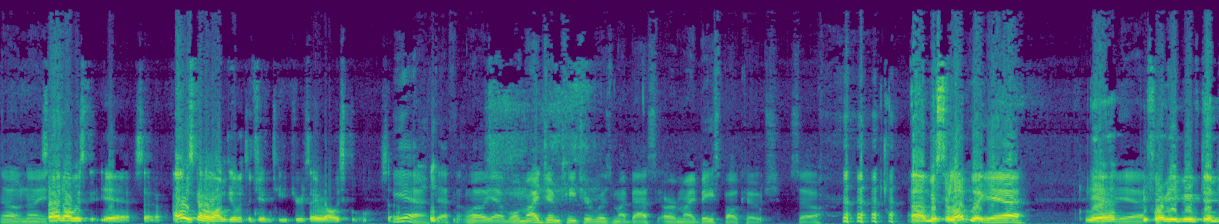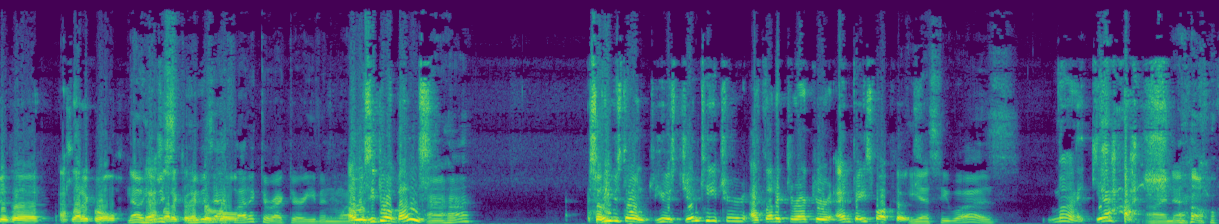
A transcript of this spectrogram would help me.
oh, nice. so I'd always yeah. So I always got along good with the gym teachers. They were always cool. So Yeah, definitely. Well, yeah. Well, my gym teacher was my bas- or my baseball coach. So uh, Mr. Ludwig, yeah. yeah, Yeah. before he moved into the athletic role. No, he was athletic he was director role. athletic director even when. Oh, was he doing both? Uh huh. So he was doing. He was gym teacher, athletic director, and baseball coach. Yes, he was. My gosh. I know.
